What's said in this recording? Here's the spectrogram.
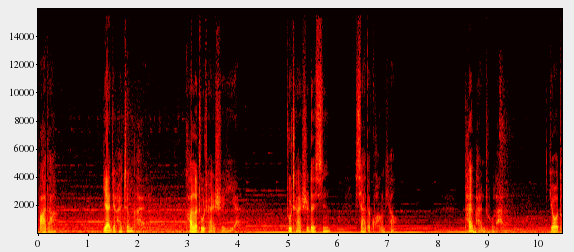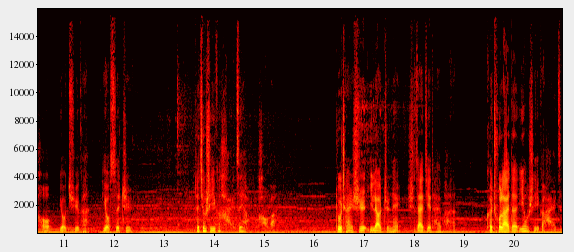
吧嗒，眼睛还睁开了。看了助产师一眼，助产师的心吓得狂跳。胎盘出来了，有头有躯干有四肢，这就是一个孩子呀？好吧。助产师意料之内是在接胎盘，可出来的又是一个孩子。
